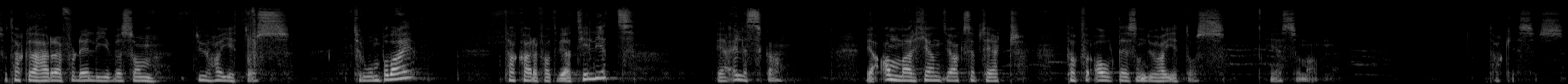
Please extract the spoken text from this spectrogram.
Så takker jeg, Herre, for det livet som du har gitt oss i troen på deg. Takk, Herre, for at vi er tilgitt, vi er elska, vi er anerkjent, vi er akseptert. Takk for alt det som du har gitt oss. I Jesu navn. Takk, Jesus.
